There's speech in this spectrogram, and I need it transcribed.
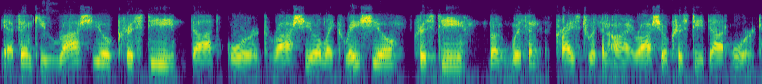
Yeah, thank you. RatioChristi.org. Ratio like ratio, Christi, but with an Christ with an I. RatioChristi.org.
